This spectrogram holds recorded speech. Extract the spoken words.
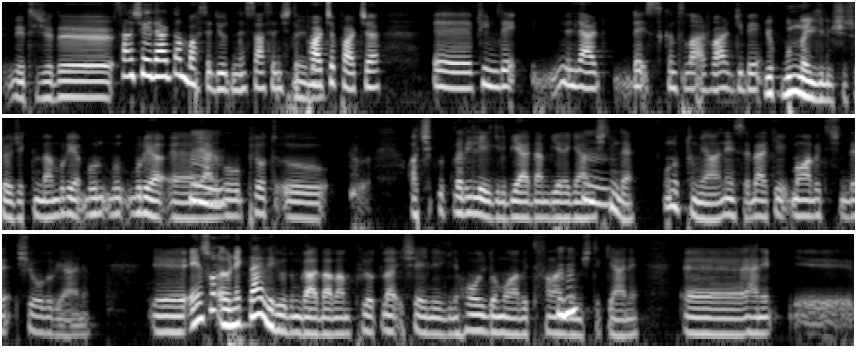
neticede Sen şeylerden bahsediyordun esasen işte Neyden? parça parça e, filmde nelerde sıkıntılar var gibi. yok bununla ilgili bir şey söyleyecektim ben buraya bu, bu- buraya e, Hmm. yani bu pilot e, açıklıkları ile ilgili bir yerden bir yere gelmiştim Hmm. de unuttum ya neyse belki muhabbet içinde şey olur yani. Ee, en son örnekler veriyordum galiba ben pilotla şeyle ilgili Holdo muhabbeti falan Hı hı. demiştik yani. Ee, yani e,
